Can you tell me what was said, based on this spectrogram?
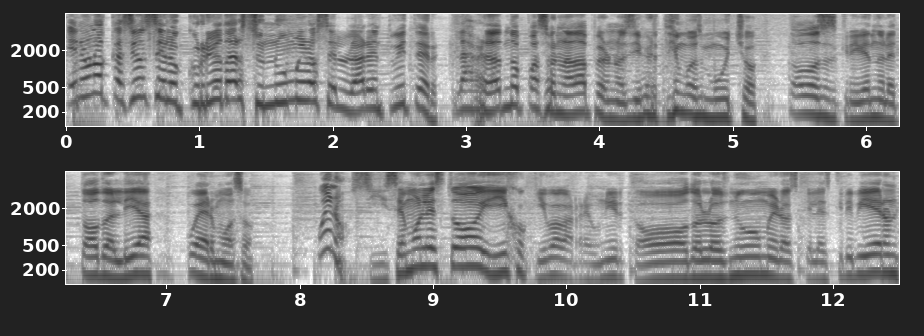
En una ocasión se le ocurrió dar su número celular en Twitter. La verdad no pasó nada, pero nos divertimos mucho. Todos escribiéndole todo el día. Fue hermoso. Bueno, sí se molestó y dijo que iba a reunir todos los números que le escribieron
